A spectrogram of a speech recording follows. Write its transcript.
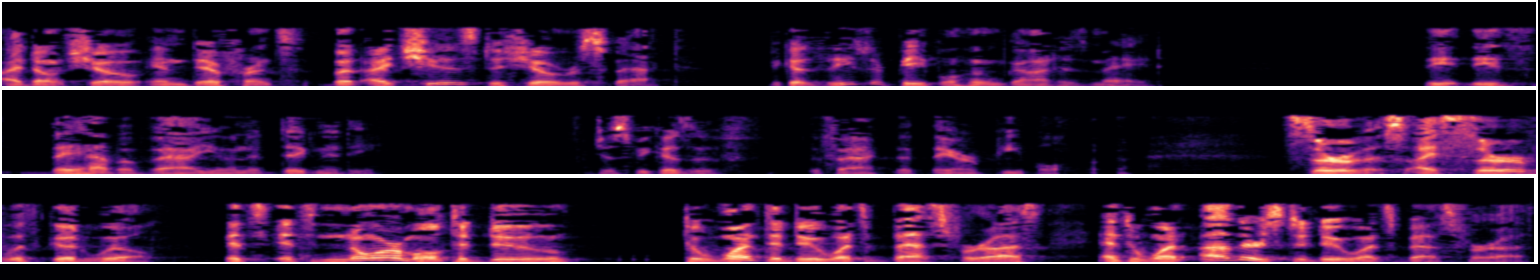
I don't show indifference, but I choose to show respect because these are people whom God has made. These, they have a value and a dignity just because of the fact that they are people. Service. I serve with goodwill. It's, it's normal to do, to want to do what's best for us and to want others to do what's best for us.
